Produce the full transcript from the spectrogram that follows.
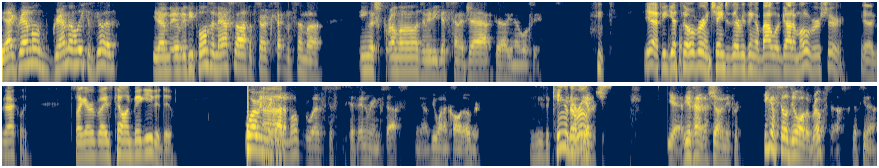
yeah, Grand Mal- Grand Metalik is good. You know, if, if he pulls the mask off and starts cutting some uh, English promos and maybe gets kind of jacked, uh, you know, we'll see. yeah, if he gets over and changes everything about what got him over, sure. Yeah, exactly. It's like everybody's telling Big E to do. Or everything that got Um, him over was just his in-ring stuff. You know, if you want to call it over. He's the king of the Because had- ropes. Yeah, he hasn't shown any. He can still do all the rope stuff. Just you know.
